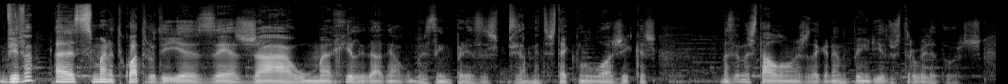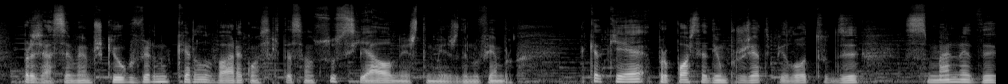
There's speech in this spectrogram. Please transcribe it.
Viva! A semana de quatro dias é já uma realidade em algumas empresas, especialmente as tecnológicas, mas ainda está longe da grande maioria dos trabalhadores. Para já sabemos que o governo quer levar a concertação social neste mês de novembro, aquele que é a proposta de um projeto piloto de semana de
